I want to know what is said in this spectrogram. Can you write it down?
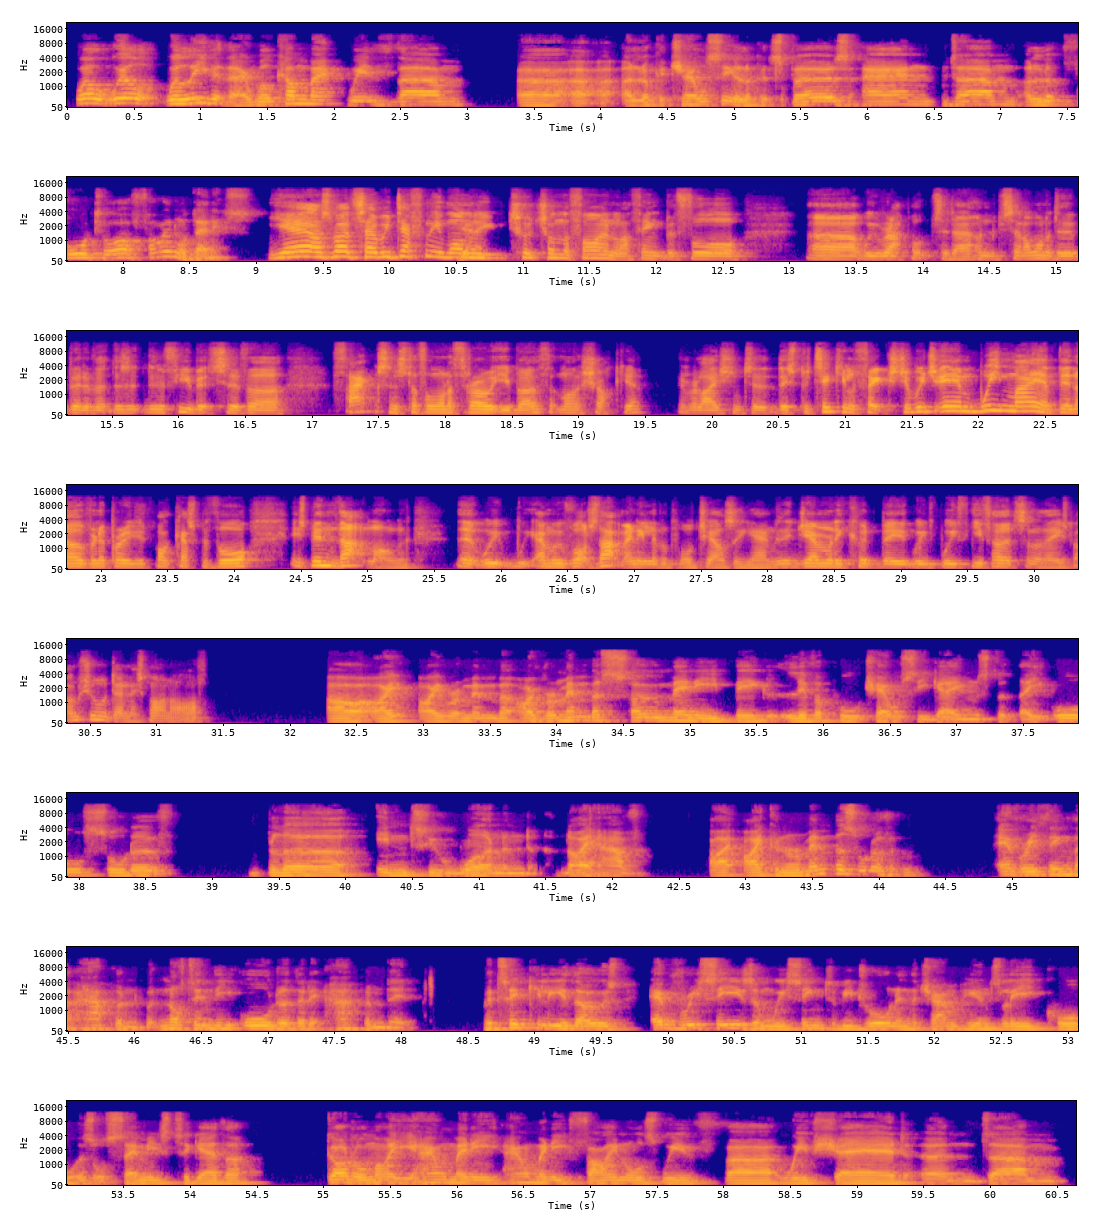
Well, we'll we'll leave it there. We'll come back with um, uh, a, a, look at Chelsea, a look at Spurs, and um, a look forward to our final, Dennis. Yeah, I was about to say we definitely want yeah. to touch on the final. I think before uh, we wrap up today, hundred percent. I want to do a bit of it. There's a, there's a few bits of uh, facts and stuff I want to throw at you both that might shock you in relation to this particular fixture, which um, we may have been over in a previous podcast before. It's been that long that we, we, and we've watched that many Liverpool Chelsea games. It generally could be we've we've you've heard some of these, but I'm sure Dennis might not have. Oh, I I remember I remember so many big Liverpool Chelsea games that they all sort of blur into one, and, and I have I I can remember sort of everything that happened, but not in the order that it happened in particularly those every season we seem to be drawn in the Champions League quarters or semis together. God Almighty, how many how many finals we've uh, we've shared and um,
